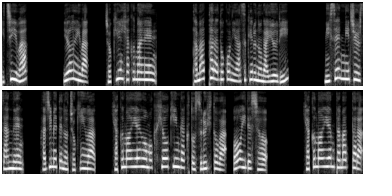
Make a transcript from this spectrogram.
1位は ?4 位は、貯金100万円。貯まったらどこに預けるのが有利？2023年、初めての貯金は、100万円を目標金額とする人は多いでしょう。100万円貯まったら、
